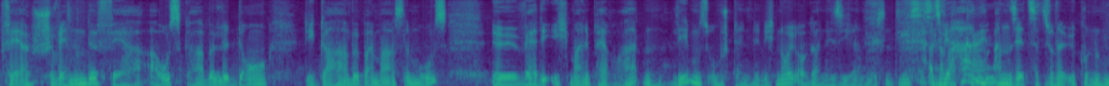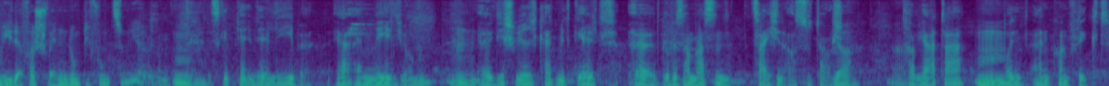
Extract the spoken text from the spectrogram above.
Verschwende, Verausgabe, Le Don, die Gabe bei Marcel Moos, äh, werde ich meine privaten Lebensumstände nicht neu organisieren müssen. Also wir haben Ansätze zu einer Ökonomie der Verschwendung Beziehung, die funktioniert. Mhm. Es gibt ja in der Liebe ja, ein Medium, mhm. äh, die Schwierigkeit mit Geld äh, gewissermaßen Zeichen auszutauschen. Ja, ja. Traviata mhm. bringt einen Konflikt.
